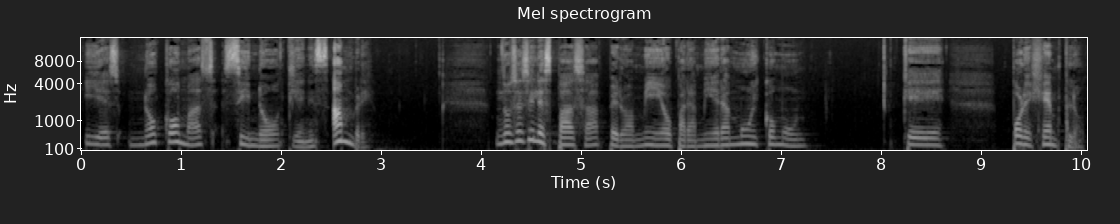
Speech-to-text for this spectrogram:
y es no comas si no tienes hambre. No sé si les pasa, pero a mí o para mí era muy común que, por ejemplo,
